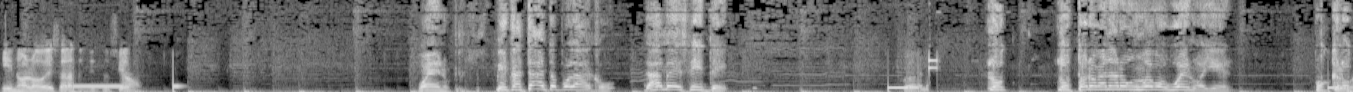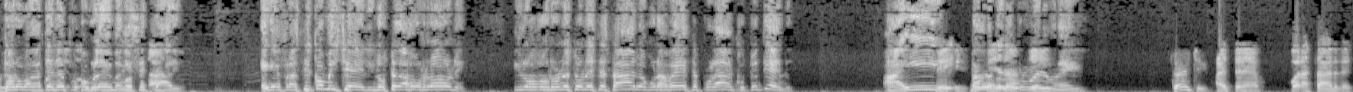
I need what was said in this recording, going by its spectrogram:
y no lo hizo la sustitución. Bueno, mientras tanto, Polaco, déjame decirte. Los, los toros ganaron un juego bueno ayer. Porque los toros van a tener problemas en ese estadio. En el Francisco Micheli no se da jorrones. Y los jorrones son necesarios algunas veces, Polanco, ¿tú entiendes? Ahí Sí, van a tener problemas ahí. Tenchi, Ahí tenemos. Buenas tardes.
